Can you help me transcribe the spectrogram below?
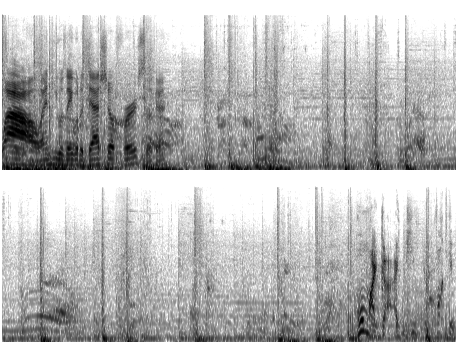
Wow, and he was able to dash up first. Okay. Oh my god, I keep fucking...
